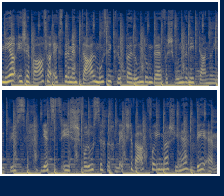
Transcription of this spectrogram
Mir ist eine Basler Experimentalmusikgruppe rund um den verschwundenen Daniel Büss. Jetzt ist voraussichtlich das letzte Werk von ihm erschienen, WM.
